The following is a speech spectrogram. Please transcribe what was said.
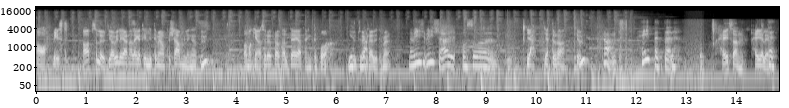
Ja, visst. Ja, absolut. Jag ville gärna lägga till lite mer om församlingen. Mm. Vad man kan göra. Så det är framförallt det jag tänkte på. Jättebra. Utveckla lite mer. Men vi, vi kör och så... Ja, jättebra. Kul. Mm, bra. Mm. Hej Petter! Hejsan! Hej Elin! Pet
